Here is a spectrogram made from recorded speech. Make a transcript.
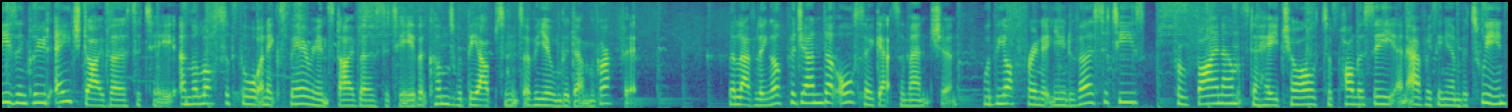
These include age diversity and the loss of thought and experience diversity that comes with the absence of a younger demographic. The Levelling Up agenda also gets a mention, with the offering at universities, from finance to HR to policy and everything in between,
